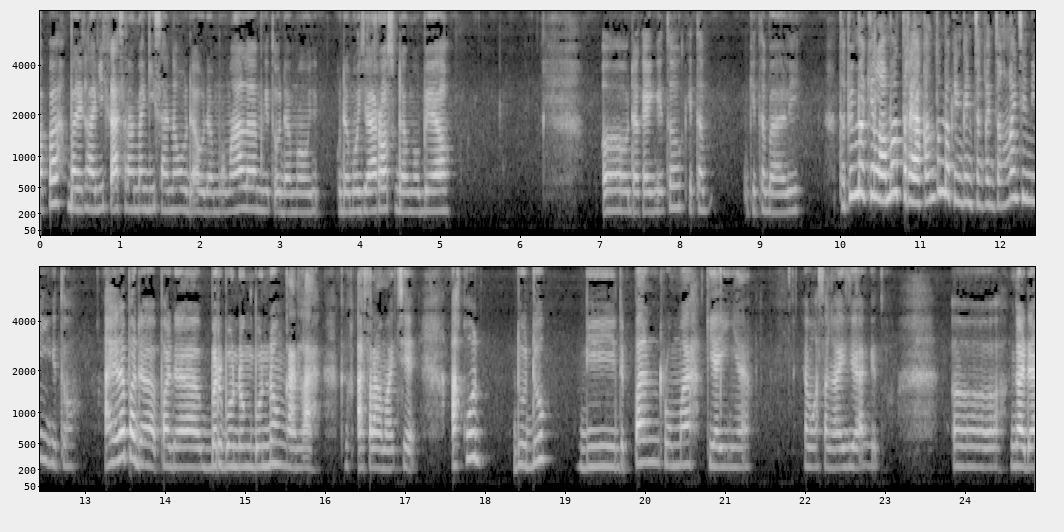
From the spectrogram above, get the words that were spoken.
apa balik lagi ke asrama di sana udah udah mau malam gitu udah mau udah mau jaros udah mau bel. Uh, udah kayak gitu kita kita balik. Tapi makin lama teriakan tuh makin kenceng-kenceng aja nih gitu. Akhirnya pada pada berbondong-bondong kan lah ke asrama C. Aku duduk di depan rumah kiainya. Emang sengaja gitu nggak uh, ada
